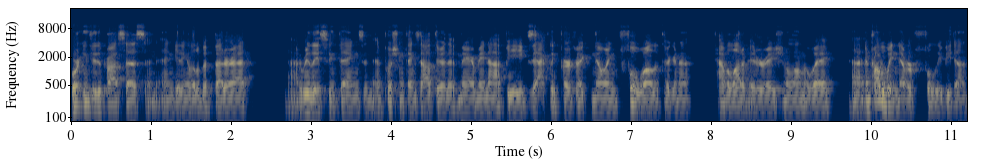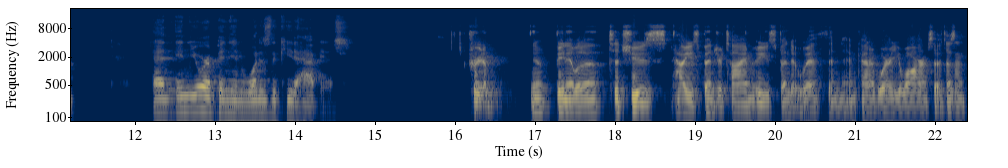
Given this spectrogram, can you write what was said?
working through the process and, and getting a little bit better at uh, releasing things and, and, pushing things out there that may or may not be exactly perfect, knowing full well that they're going to have a lot of iteration along the way uh, and probably never fully be done. And in your opinion, what is the key to happiness? Freedom you know, being able to to choose how you spend your time, who you spend it with, and, and kind of where you are. So it doesn't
